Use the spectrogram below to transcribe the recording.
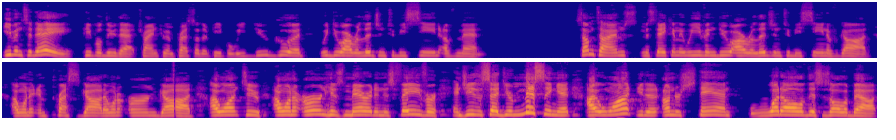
Even today, people do that, trying to impress other people. We do good. We do our religion to be seen of men. Sometimes, mistakenly, we even do our religion to be seen of God. I want to impress God. I want to earn God. I want to, I want to earn His merit and His favor. And Jesus said, you're missing it. I want you to understand what all of this is all about.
